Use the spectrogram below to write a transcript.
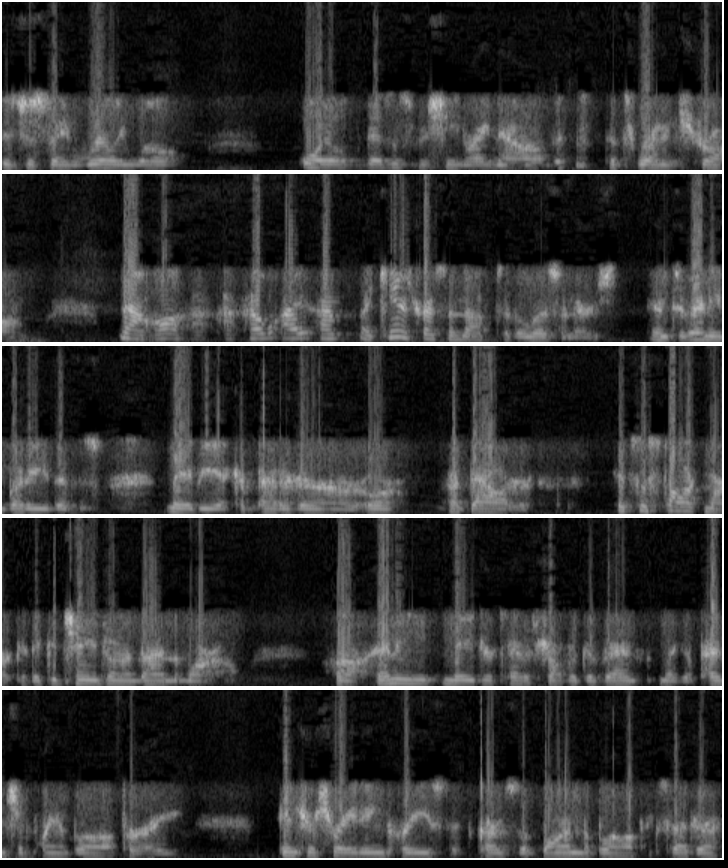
is just a really well oiled business machine right now that's that's running strong. Now, I, I, I, I can't stress enough to the listeners and to anybody that's maybe a competitor or, or a doubter. It's a stock market. It could change on a dime tomorrow. Uh, any major catastrophic event, like a pension plan blow up or a interest rate increase that causes a bond to blow up, etc.,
